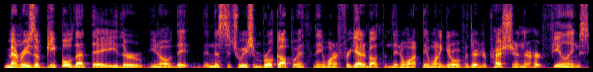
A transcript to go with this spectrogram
memories of people that they either you know they in this situation broke up with and they want to forget about them they don't want they want to get over their depression and their hurt feelings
